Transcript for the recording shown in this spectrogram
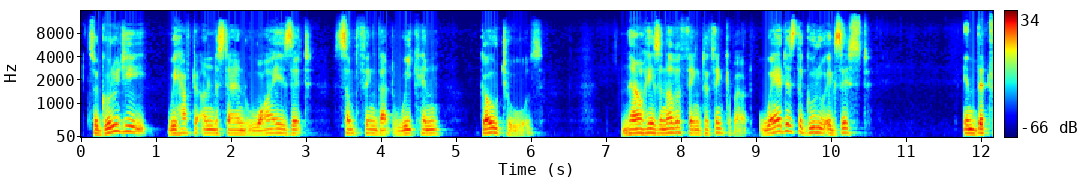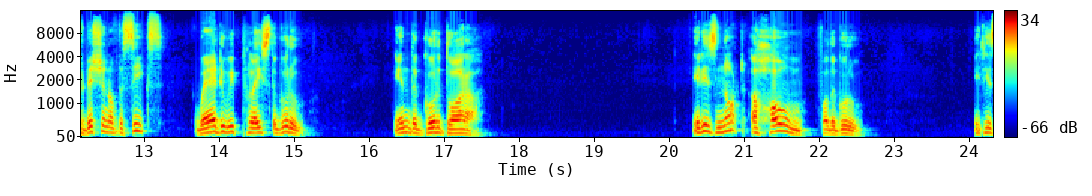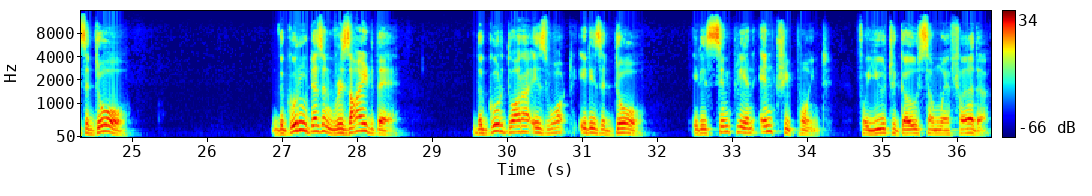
So Guruji, we have to understand why is it something that we can go towards. Now, here's another thing to think about. Where does the Guru exist? In the tradition of the Sikhs, where do we place the Guru? In the Gurdwara. It is not a home for the Guru, it is a door. The Guru doesn't reside there. The Gurdwara is what? It is a door. It is simply an entry point for you to go somewhere further.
